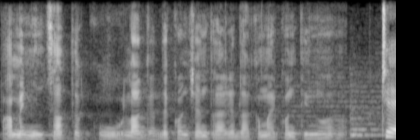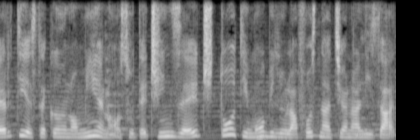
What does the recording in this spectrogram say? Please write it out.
amenințată cu lagăr de concentrare dacă mai continuă. Cert este că în 1950 tot imobilul a fost naționalizat.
